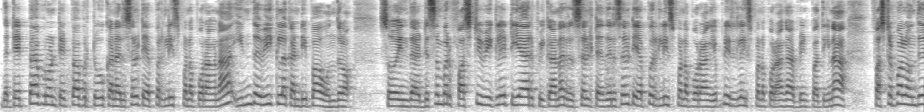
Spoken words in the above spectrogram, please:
இந்த TET paper one TET paper டூக்கான ரிசல்ட் எப்போ ரிலீஸ் பண்ண போகிறாங்கன்னா இந்த வீக்கில் கண்டிப்பாக வந்துடும் ஸோ இந்த டிசம்பர் ஃபஸ்ட்டு வீக்லேயே டிஆர்பிக்கான ரிசல்ட் இந்த ரிசல்ட் எப்போ ரிலீஸ் பண்ண போகிறாங்க எப்படி ரிலீஸ் பண்ண போகிறாங்க அப்படின்னு பார்த்தீங்கன்னா ஃபர்ஸ்ட் ஆஃப் ஆல் வந்து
